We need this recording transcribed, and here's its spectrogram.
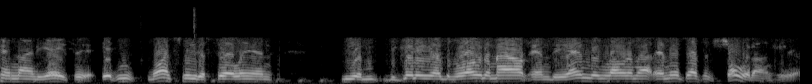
1098s, it, it wants me to fill in the beginning of the loan amount and the ending loan amount, and it doesn't show it on here.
